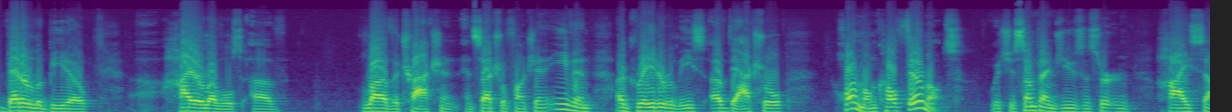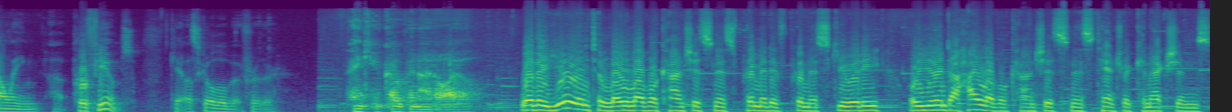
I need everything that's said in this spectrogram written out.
better libido, uh, higher levels of love, attraction, and sexual function, and even a greater release of the actual hormone called pheromones, which is sometimes used in certain high selling uh, perfumes. Okay, let's go a little bit further. Thank you, coconut oil. Whether you're into low level consciousness, primitive promiscuity, or you're into high level consciousness, tantric connections,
